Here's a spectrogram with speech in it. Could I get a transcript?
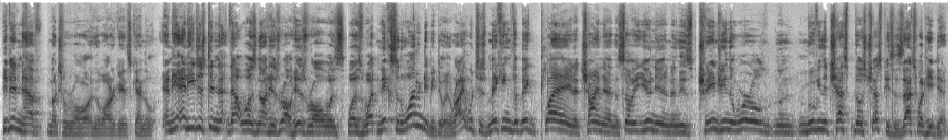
He didn't have much of a role in the Watergate scandal, and he, and he just didn't. That was not his role. His role was was what Nixon wanted to be doing, right? Which is making the big play to China and the Soviet Union and these changing the world and moving the chess those chess pieces. That's what he did.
